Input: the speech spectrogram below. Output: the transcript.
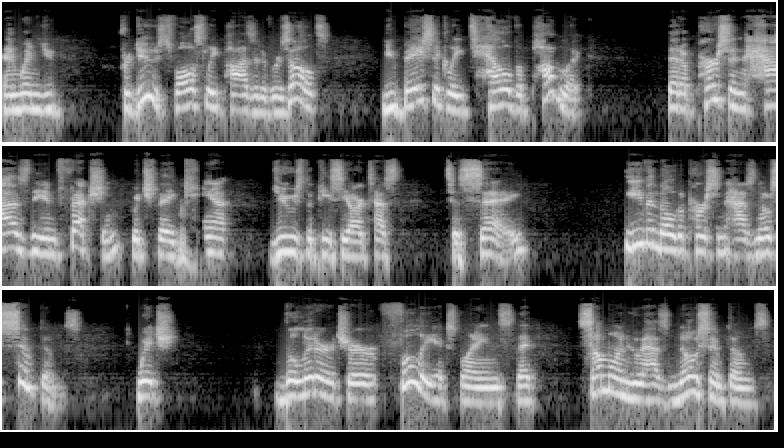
And when you produce falsely positive results, you basically tell the public that a person has the infection, which they hmm. can't use the PCR test to say, even though the person has no symptoms, which the literature fully explains that someone who has no symptoms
